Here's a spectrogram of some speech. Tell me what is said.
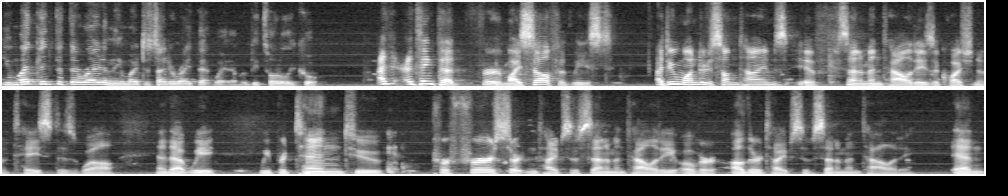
you might think that they're right, and you might decide to write that way. That would be totally cool. I, th- I think that for myself, at least, I do wonder sometimes if sentimentality is a question of taste as well, and that we we pretend to prefer certain types of sentimentality over other types of sentimentality. And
